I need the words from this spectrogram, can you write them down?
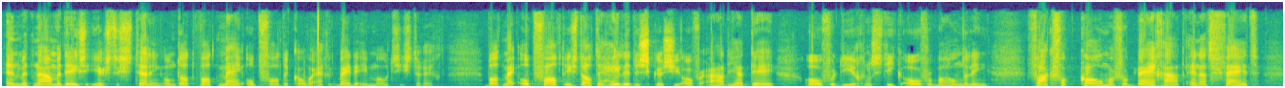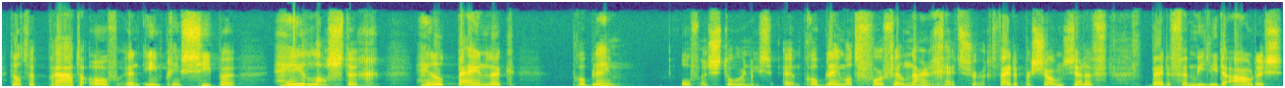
En met name deze eerste stelling, omdat wat mij opvalt, komen we eigenlijk bij de emoties terecht. Wat mij opvalt is dat de hele discussie over ADHD, over diagnostiek, over behandeling, vaak volkomen voorbij gaat en het feit dat we praten over een in principe heel lastig, heel pijnlijk probleem. Of een stoornis. Een probleem wat voor veel narigheid zorgt. Bij de persoon zelf, bij de familie, de ouders,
